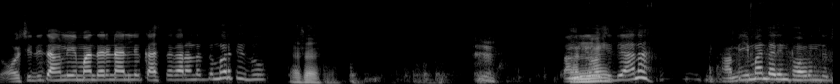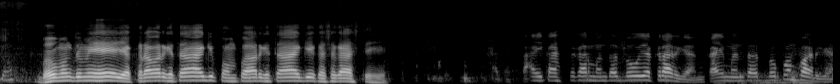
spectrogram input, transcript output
औषधी चांगली इमानदारीने आणली कास्तकारांना तर मरतीच भाऊ. असं. मग? आहे ना आम्ही इमानदारीने फवारून देतो. भाऊ मग तुम्ही हे एकरावर घेता की पंपावर घेता की कसं काय असते हे? आता काही कास्तकार म्हणतात भाऊ एकरार घ्या. आणि काही म्हणतात भाऊ पंपावर घ्या.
